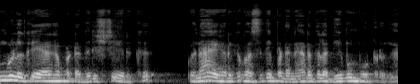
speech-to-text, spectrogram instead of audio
உங்களுக்கு ஏகப்பட்ட திருஷ்டி இருக்குது விநாயகருக்கு வசதிப்பட்ட நேரத்தில் தீபம் போட்டுருங்க.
